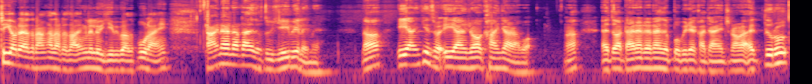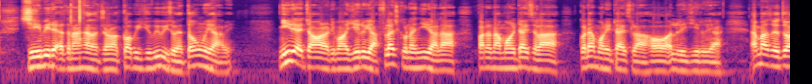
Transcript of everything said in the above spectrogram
ထိရောက်တဲ့အတနာခါတာတစ်စောင်းအင်္ဂလိပ်လိုရေးပေးပါဆိုပို့လိုက်ရင်ဒိုင်းတိုင်းတိုင်းဆိုသူရေးပေးလိုက်မယ်နော် AI case ဆိုတော့ AI ကျွန်တော်ခိုင်းကြတာပေါ့နော်အဲသူကဒိုင်းတိုင်းတိုင်းဆိုပို့ပေးတဲ့ခါကျရင်ကျွန်တော်တို့အဲသူတို့ရေးပေးတဲ့အတနာခါတာကျွန်တော် copy ယူပြီးပြီဆိုရင်သုံးလို့ရပြီ ညှိတဲ့အကြောင်းကတော့ဒီမှာရေးလို့ရ flash content ညှိတာလား partner monetize လား content monetize လားဟောအဲ့လိုတွေရေးလို့ရအဲ့မှာဆိုရင်သူက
